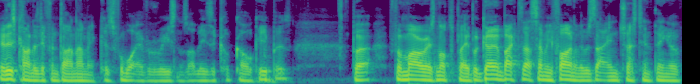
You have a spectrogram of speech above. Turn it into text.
It is kind of different dynamic because for whatever reasons, like these are cup goalkeepers. But for Mahrez not to play, but going back to that semi-final, there was that interesting thing of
